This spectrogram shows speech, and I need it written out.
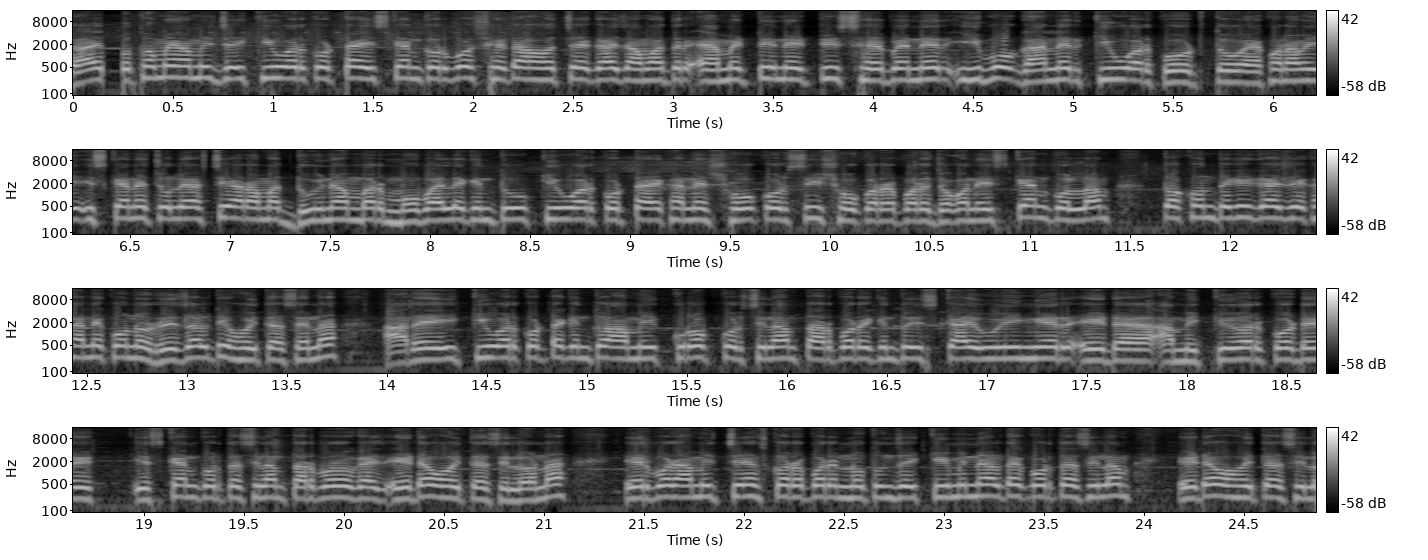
যায়। প্রথমে আমি যে কিউআর কোডটা স্ক্যান করব, সেটা হচ্ছে গাইজ আমাদের এম এইটিন এইটটি সেভেনের ইভো গানের কিউআর কোড তো এখন আমি স্ক্যানে চলে আসছি আর আমার দুই নাম্বার মোবাইলে কিন্তু কিউআর কোডটা এখানে শো করছি। শো করার পরে যখন স্ক্যান করলাম, তখন থেকে গাইজ এখানে কোনো রেজাল্টই হইতাছে না। আর এই কিউআর কোডটা কিন্তু আমি ক্রপ করছিলাম, তারপরে কিন্তু স্কাই উইংয়ের এটা আমি কিউআর কোডে স্ক্যান করতেছিলাম তারপরে গাইজ এটাও হইতাছিল না। এরপরে আমি চেঞ্জ করার পরে নতুন যে ক্রিমিনালটা করতেছিলাম, এটাও হইতাছিল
